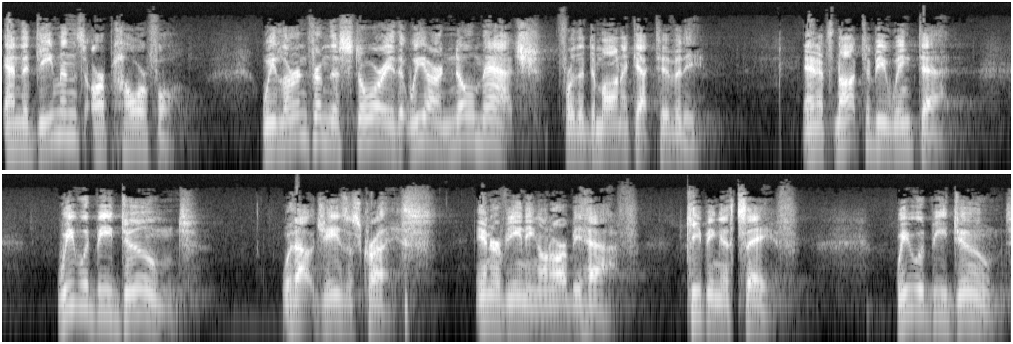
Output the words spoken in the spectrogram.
And the demons are powerful. We learn from this story that we are no match for the demonic activity. And it's not to be winked at. We would be doomed without Jesus Christ intervening on our behalf, keeping us safe. We would be doomed.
